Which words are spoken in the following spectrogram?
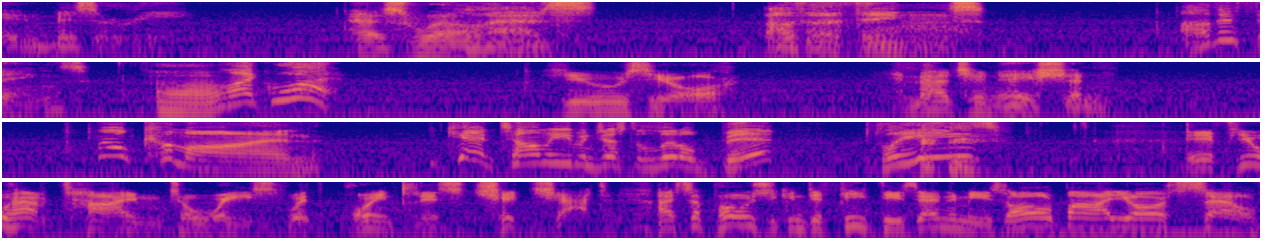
and misery. As well as other things. Other things? Uh, Like what? Use your imagination. Oh, come on. You can't tell me even just a little bit? Please? If you have time to waste with pointless chit-chat, I suppose you can defeat these enemies all by yourself.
